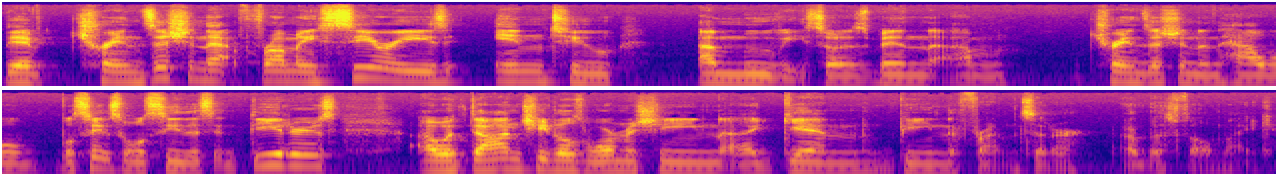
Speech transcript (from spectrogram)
They've transitioned that from a series into a movie, so it has been um, transitioned and how we'll we'll see it. So we'll see this in theaters uh, with Don Cheadle's War Machine again being the front and center of this film, Mike.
